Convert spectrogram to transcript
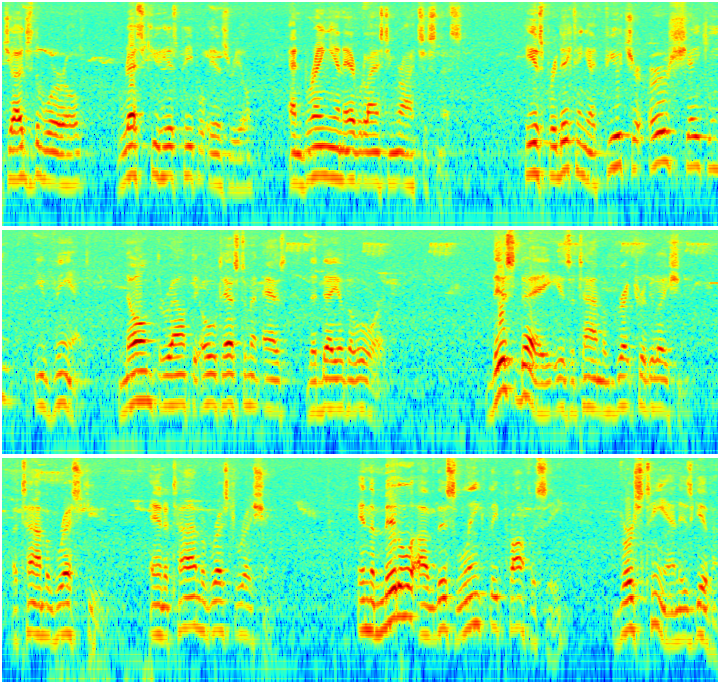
judge the world, rescue his people Israel, and bring in everlasting righteousness. He is predicting a future earth shaking event known throughout the Old Testament as the day of the Lord. This day is a time of great tribulation, a time of rescue, and a time of restoration. In the middle of this lengthy prophecy, verse 10 is given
